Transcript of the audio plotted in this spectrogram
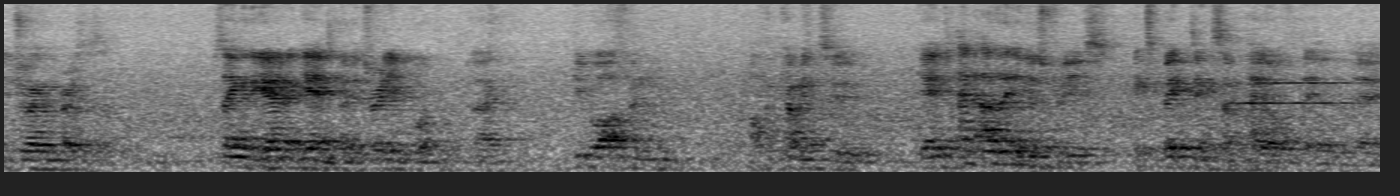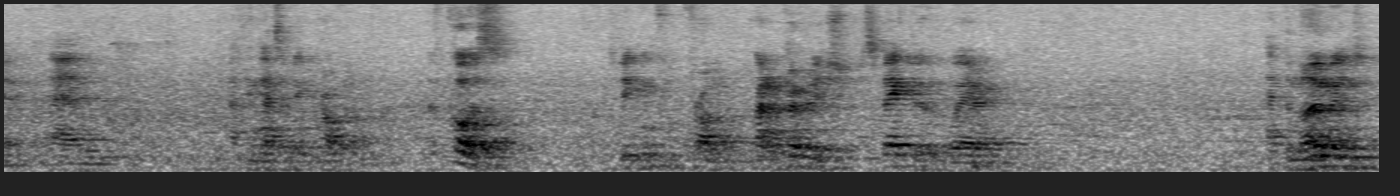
enjoying the process. I'm saying it again and again, but it's really important. Like people often often come into games and other industries expecting some payoff at the end of the day, and I think that's a big problem. Of course, speaking from quite a privileged perspective, where at the moment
